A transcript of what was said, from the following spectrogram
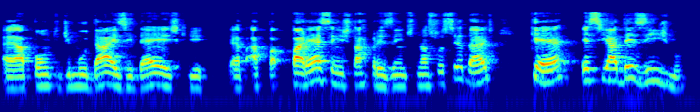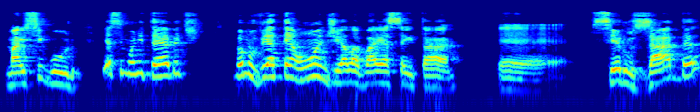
é, a ponto de mudar as ideias que parecem estar presentes na sociedade, quer esse adesismo mais seguro. E a Simone Tebet Vamos ver até onde ela vai aceitar é, ser usada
